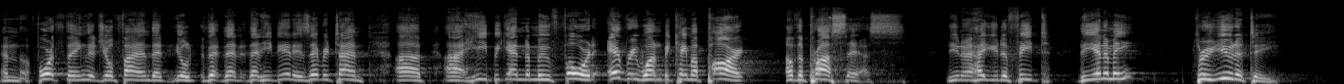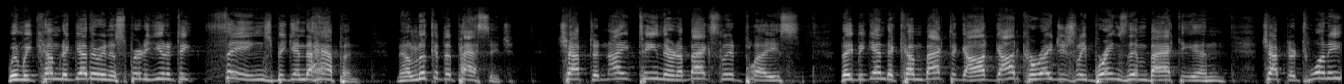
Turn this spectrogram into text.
And the fourth thing that you'll find that, you'll, that, that, that he did is every time uh, uh, he began to move forward, everyone became a part of the process. Do you know how you defeat the enemy? Through unity. When we come together in a spirit of unity, things begin to happen. Now look at the passage chapter 19, they're in a backslid place. They begin to come back to God. God courageously brings them back in. Chapter 20,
